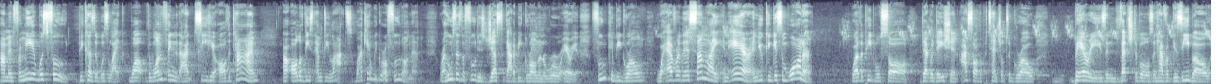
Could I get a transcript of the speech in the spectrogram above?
Um, and for me it was food because it was like well the one thing that i see here all the time are all of these empty lots why can't we grow food on them right? Who says the food has just got to be grown in a rural area? Food can be grown wherever there's sunlight and air and you can get some water. Where other people saw degradation, I saw the potential to grow berries and vegetables and have a gazebo.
